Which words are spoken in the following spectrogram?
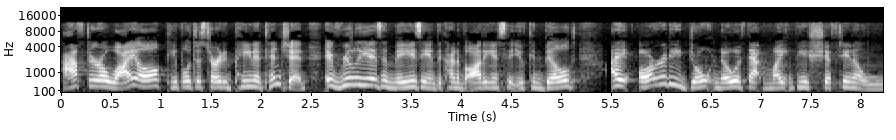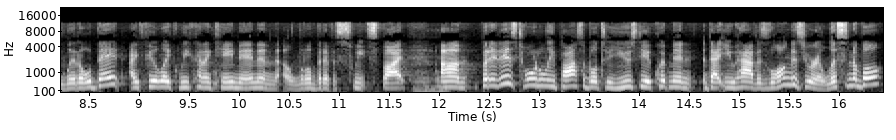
after a while, people just started paying attention. It really is amazing the kind of audience that you can build. I already don't know if that might be shifting a little bit. I feel like we kind of came in in a little bit of a sweet spot. Um, but it is totally possible to use the equipment that you have as long as you are listenable,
